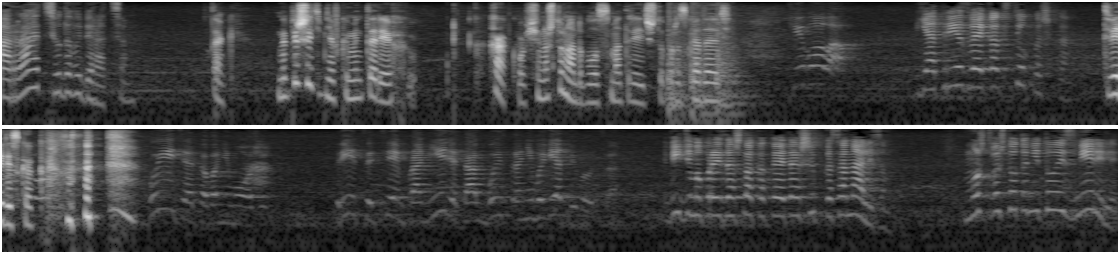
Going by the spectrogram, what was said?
Пора отсюда выбираться. Так, напишите мне в комментариях, как вообще, на что надо было смотреть, чтобы разгадать. Чего вам? Я трезвая, как стеклышко. Тверис как... Быть этого не может. 37 промилле так быстро не выветриваются. Видимо, произошла какая-то ошибка с анализом. Может, вы что-то не то измерили?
